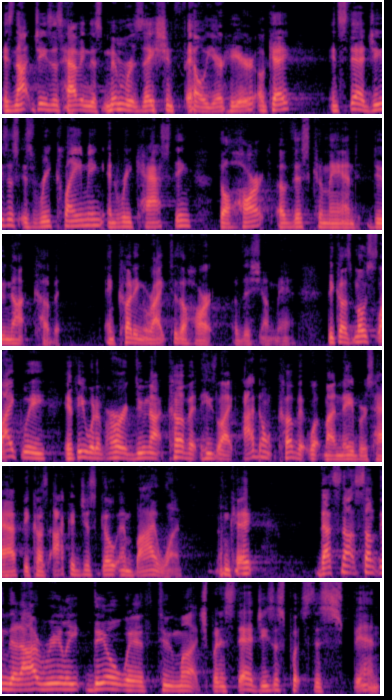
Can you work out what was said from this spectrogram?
is not Jesus having this memorization failure here, okay? Instead, Jesus is reclaiming and recasting the heart of this command do not covet and cutting right to the heart of this young man. Because most likely, if he would have heard, do not covet, he's like, I don't covet what my neighbors have because I could just go and buy one. Okay? That's not something that I really deal with too much. But instead, Jesus puts this spin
